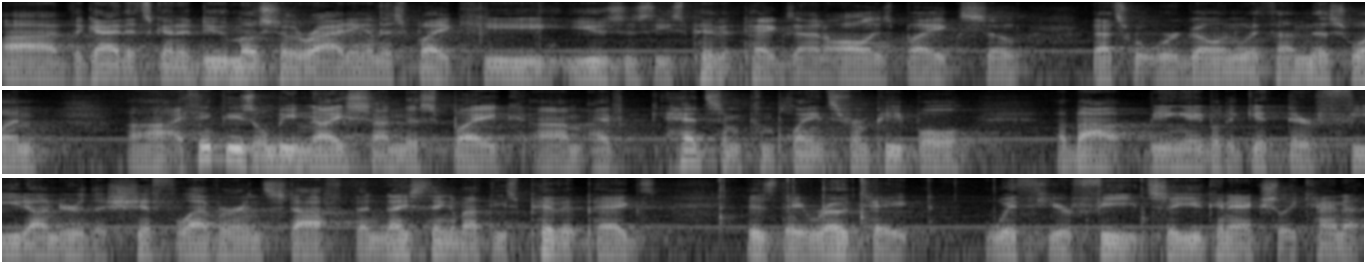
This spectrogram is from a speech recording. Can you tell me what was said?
Uh, the guy that's going to do most of the riding on this bike, he uses these pivot pegs on all his bikes, so that's what we're going with on this one. Uh, I think these will be nice on this bike. Um, I've had some complaints from people about being able to get their feet under the shift lever and stuff. The nice thing about these pivot pegs is they rotate with your feet, so you can actually kind of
